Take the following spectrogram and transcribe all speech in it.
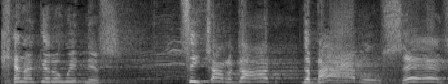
Can I get a witness? See, child of God, the Bible says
